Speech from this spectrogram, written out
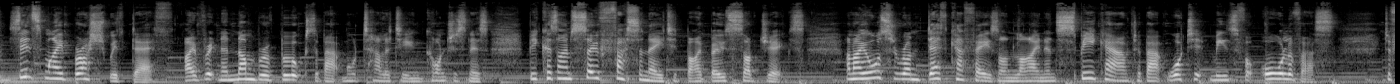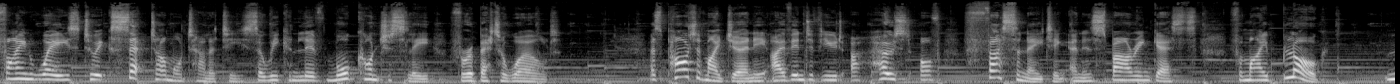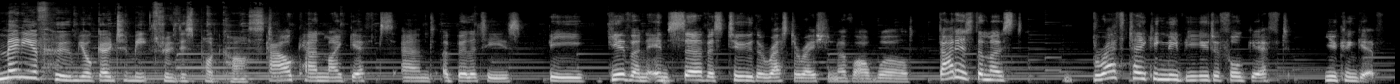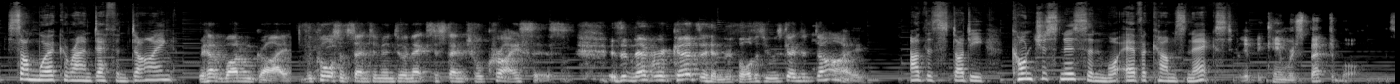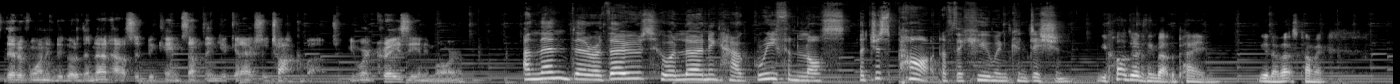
Since my brush with death, I've written a number of books about mortality and consciousness because I'm so fascinated by both subjects. And I also run death cafes online and speak out about what it means for all of us to find ways to accept our mortality so we can live more consciously for a better world. As part of my journey, I've interviewed a host of fascinating and inspiring guests for my blog many of whom you're going to meet through this podcast. How can my gifts and abilities be given in service to the restoration of our world? That is the most breathtakingly beautiful gift you can give. Some work around death and dying. We had one guy, the course had sent him into an existential crisis. It had never occurred to him before that he was going to die. Others study consciousness and whatever comes next. It became respectable instead of wanting to go to the nut house, it became something you could actually talk about. You weren't crazy anymore. And then there are those who are learning how grief and loss are just part of the human condition. You can't do anything about the pain. You know, that's coming.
